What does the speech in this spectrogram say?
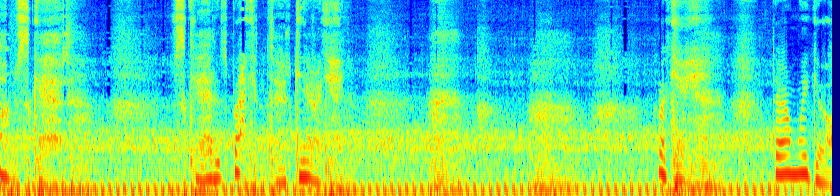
I'm scared. I'm scared. It's back in third gear again. Okay, down we go.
